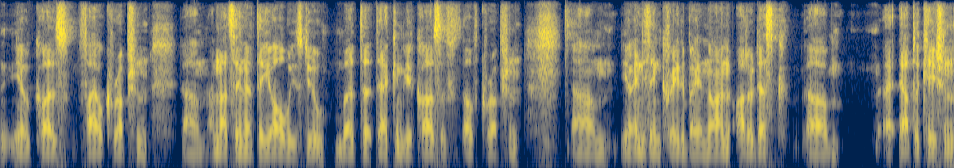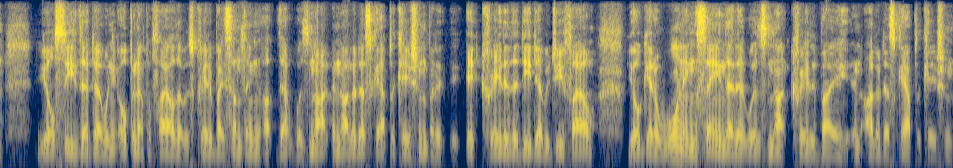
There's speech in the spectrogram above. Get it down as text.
you know, cause file corruption. Um, I'm not saying that they always do, but that, that can be a cause of, of corruption. Um, you know, anything created by a non-Autodesk um, application, you'll see that uh, when you open up a file that was created by something uh, that was not an Autodesk application, but it, it, created a DWG file, you'll get a warning saying that it was not created by an Autodesk application.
